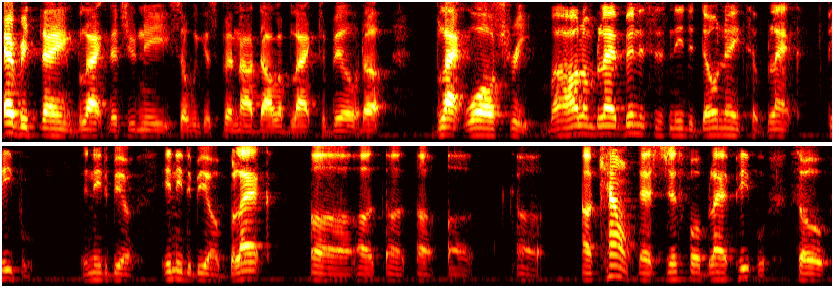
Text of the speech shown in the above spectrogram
everything black that you need, so we can spend our dollar black to build up Black Wall Street. But all them black businesses need to donate to black people. It need to be a it need to be a black uh uh uh uh, uh, uh account that's just for black people. So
